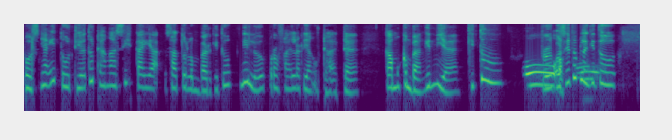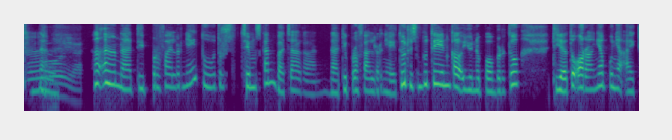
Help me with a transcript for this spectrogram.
bosnya itu dia tuh udah ngasih kayak satu lembar gitu, nih loh profiler yang udah ada, kamu kembangin ya, gitu. oh, Bro, bos itu bilang gitu. Hmm. Nah, Oh, iya. Heeh, Nah di profilernya itu, terus James kan baca kan, nah di profilernya itu disebutin kalau Unabomber tuh dia tuh orangnya punya IQ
